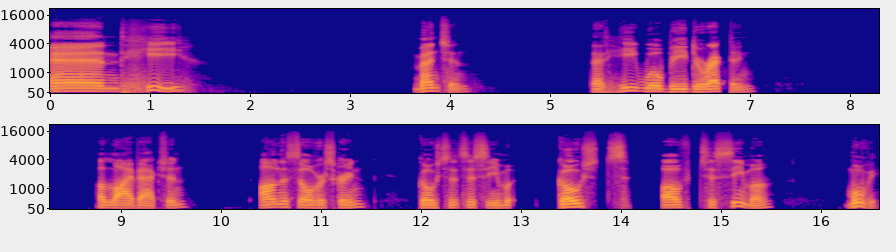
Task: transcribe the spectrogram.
and he mentioned that he will be directing a live action on the silver screen Ghosts of Tsushima, Ghosts of Tsushima movie.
